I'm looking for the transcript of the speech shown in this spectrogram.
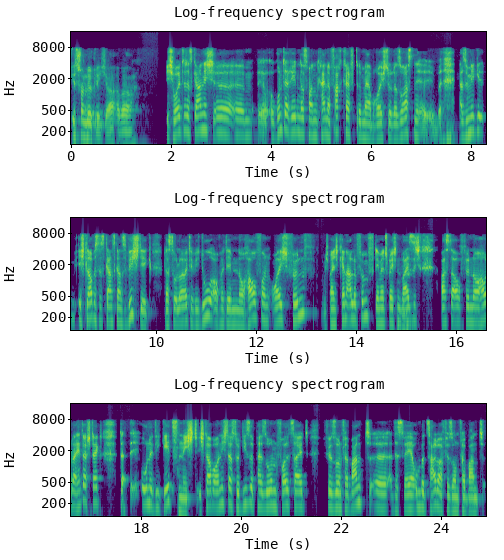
ist schon möglich, ja, aber ich wollte das gar nicht äh, ähm, äh, runterreden, dass man keine Fachkräfte mehr bräuchte oder sowas. Äh, also mir geht, ich glaube, es ist ganz, ganz wichtig, dass so Leute wie du auch mit dem Know-how von euch fünf, ich meine, ich kenne alle fünf, dementsprechend mhm. weiß ich, was da auch für Know-how dahinter steckt. Da, ohne die geht's nicht. Ich glaube auch nicht, dass du diese Personen Vollzeit für so einen Verband, äh, das wäre ja unbezahlbar für so einen Verband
